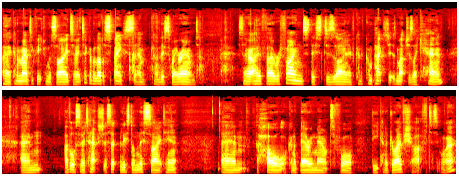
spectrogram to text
uh, kind of mounting feet from the side, so it took up a lot of space um, kind of this way around. So I've uh, refined this design, I've kind of compacted it as much as I can. Um, I've also attached, at least on this side here, um, a hole or kind of bearing mount for the kind of drive shaft, as it were.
